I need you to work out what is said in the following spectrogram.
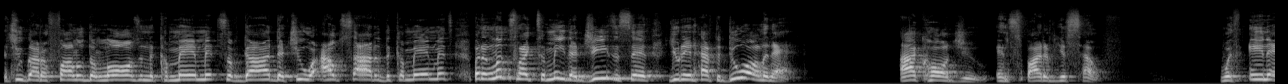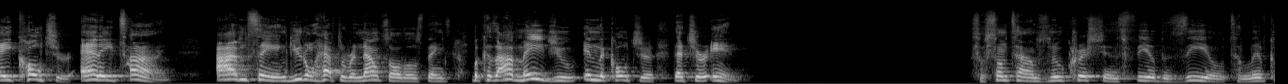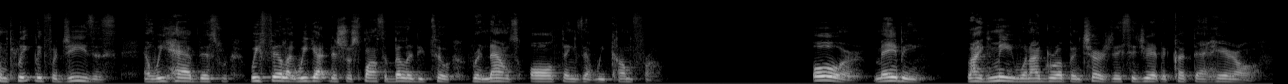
That you got to follow the laws and the commandments of God, that you were outside of the commandments. But it looks like to me that Jesus says you didn't have to do all of that. I called you in spite of yourself, within a culture, at a time. I'm saying you don't have to renounce all those things because I made you in the culture that you're in. So sometimes new Christians feel the zeal to live completely for Jesus, and we have this, we feel like we got this responsibility to renounce all things that we come from. Or maybe, like me, when I grew up in church, they said you had to cut that hair off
